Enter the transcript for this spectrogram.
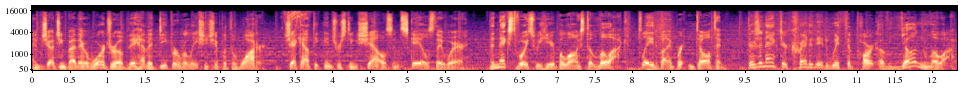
And judging by their wardrobe, they have a deeper relationship with the water. Check out the interesting shells and scales they wear. The next voice we hear belongs to Lo'ak, played by Britain Dalton. There's an actor credited with the part of young Lo'ak,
